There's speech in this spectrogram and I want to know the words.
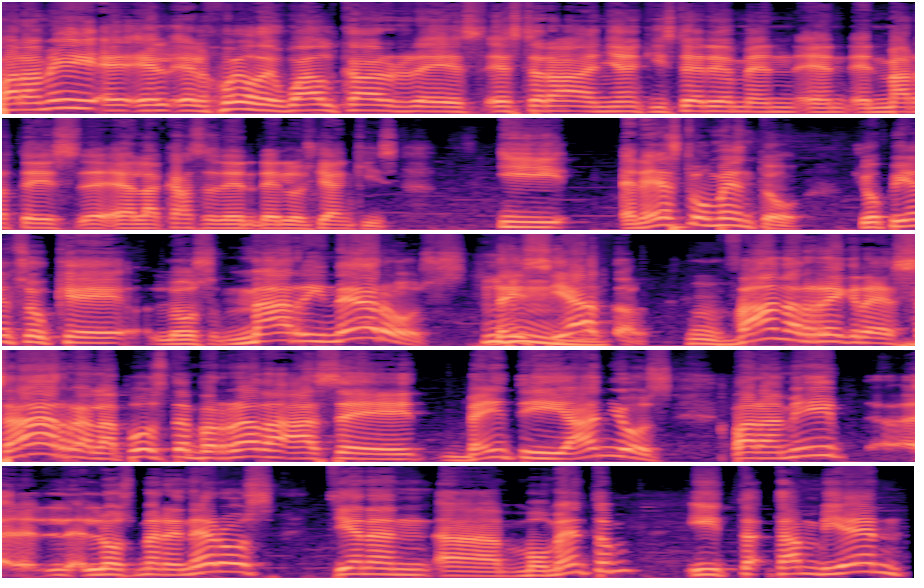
Para mí, el, juego de Wild Card estará en Yankee Stadium en, martes eh, en la casa de, los Yankees. Y en este momento, yo pienso que los Marineros de Seattle van a regresar a la postemporada hace 20 años. Para mí, eh, los Marineros tienen ah, momentum y también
